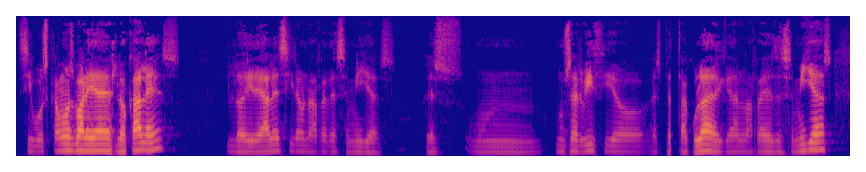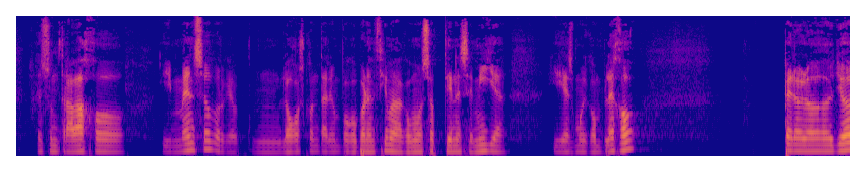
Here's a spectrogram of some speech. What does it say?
si buscamos variedades locales, lo ideal es ir a una red de semillas. Es un, un servicio espectacular el que dan las redes de semillas, es un trabajo inmenso porque mm, luego os contaré un poco por encima cómo se obtiene semilla y es muy complejo. Pero lo- yo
